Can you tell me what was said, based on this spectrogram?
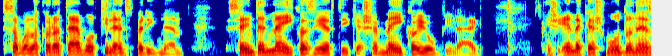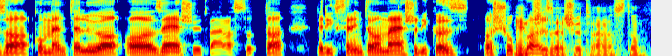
szabad akaratából, kilenc pedig nem. Szerinted melyik az értékesebb, melyik a jobb világ? És érdekes módon ez a kommentelő az elsőt választotta, pedig szerintem a második az, az sokkal... Én is az elsőt választom.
